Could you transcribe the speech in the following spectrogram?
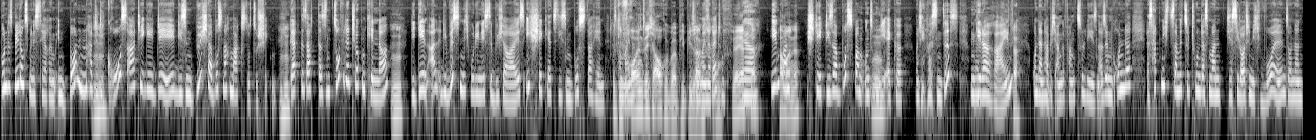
Bundesbildungsministerium in Bonn hatte die großartige Idee, diesen Bücherbus nach Marxloh zu schicken. Der hat gesagt, da sind so viele Türkenkinder, die gehen alle, die wissen nicht, wo die nächste Bücherei ist. Ich schicke jetzt diesen Bus dahin. Das Und die freuen Rettung. sich auch über Pipi Das war meine Langstrumpf. Ja, ja, Ja. Irgendwann Hammer, ne? steht dieser Bus bei uns um die Ecke und ich denke, was ist denn das? Und gehe da rein Klar. und dann habe ich angefangen zu lesen. Also im Grunde, das hat nichts damit zu tun, dass man, dass die Leute nicht wollen, sondern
